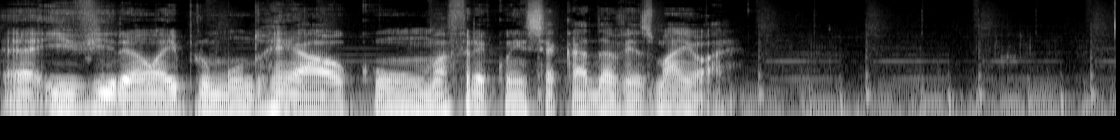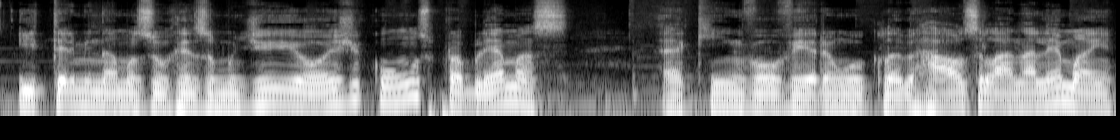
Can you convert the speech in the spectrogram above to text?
é, e virão aí para o mundo real com uma frequência cada vez maior. E terminamos o resumo de hoje com os problemas é, que envolveram o Clubhouse lá na Alemanha.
